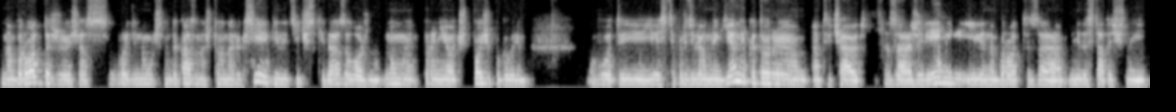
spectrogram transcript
наоборот, даже сейчас вроде научно доказано, что анорексия генетически, да, заложена, но мы про нее чуть позже поговорим. Вот, и есть определенные гены, которые отвечают за ожирение или, наоборот, за недостаточный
